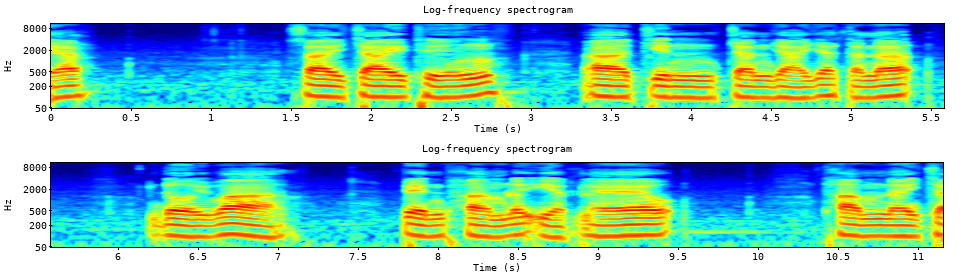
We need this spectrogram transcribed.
ย ใส่ใจถึงอาจินจัญญายตนะ โดยว่าเป็นธรรมละเอียดแล้วทำในใจ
